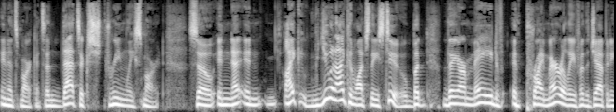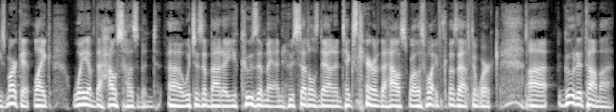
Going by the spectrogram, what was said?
in its markets, and that's extremely smart. So in in I you and I can watch these too, but they are made primarily for the Japanese market, like Way of the House Husband, uh, which is about a yakuza man who settles down and takes care of the house while his wife goes out to work. Uh, Gudetama,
